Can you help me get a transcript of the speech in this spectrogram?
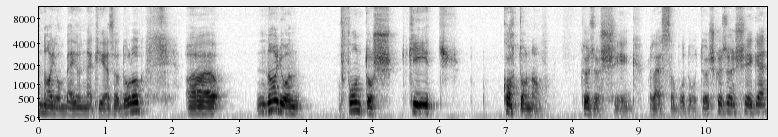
nagyon bejön neki ez a dolog. Nagyon fontos két katona közösség lesz a Bodó közönsége.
